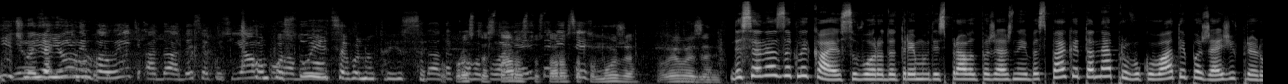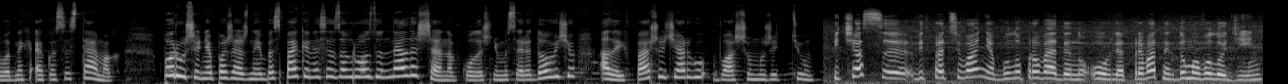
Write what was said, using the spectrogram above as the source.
і Нічого, не, я його не палить, а да, десь якусь ямку компостується воно та й все. да, Просто старосту, староста поможе, вивезе. ДСНС закликає суворо дотримуватись правил пожежної безпеки та не провокувати пожежі в природних екосистемах. Порушення пожежної безпеки несе загрозу не лише навколишньому середовищу, але й в першу чергу вашому життю. Під час е, відпрацювання було проведено огляд приватних домоволодінь,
